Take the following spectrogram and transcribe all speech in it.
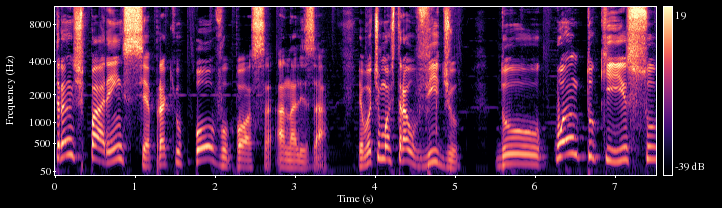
transparência para que o povo possa analisar. Eu vou te mostrar o vídeo do quanto que isso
